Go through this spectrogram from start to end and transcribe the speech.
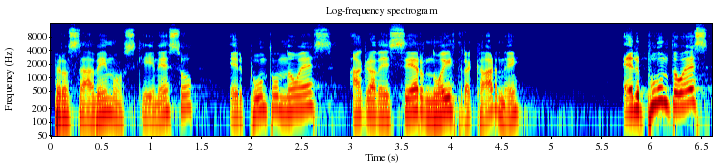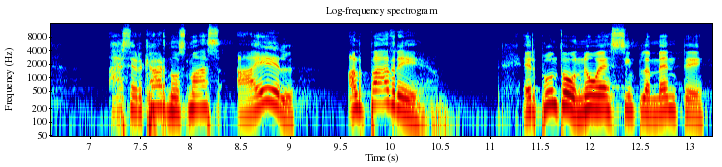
Pero sabemos que en eso el punto no es agradecer nuestra carne, el punto es acercarnos más a Él, al Padre. El punto no es simplemente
